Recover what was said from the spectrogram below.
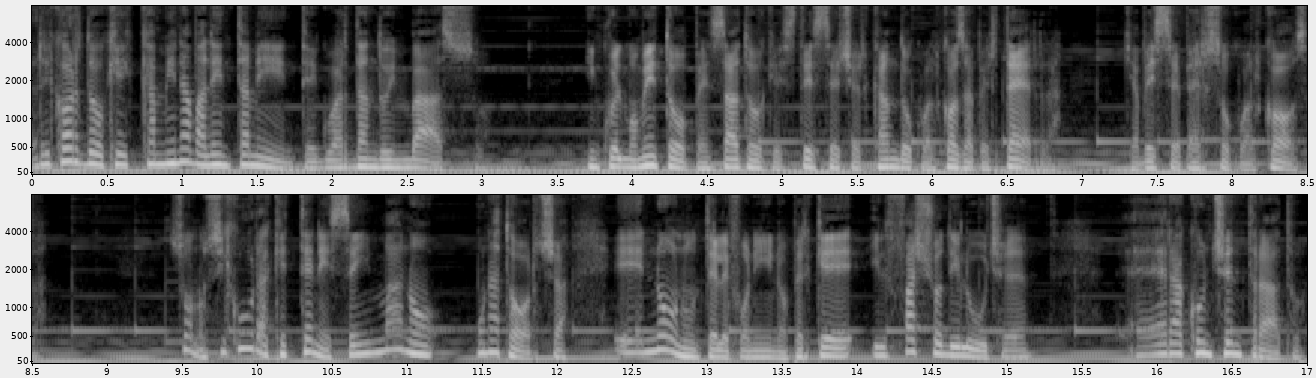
ricordo che camminava lentamente, guardando in basso. In quel momento ho pensato che stesse cercando qualcosa per terra, che avesse perso qualcosa. Sono sicura che tenesse in mano una torcia e non un telefonino perché il fascio di luce era concentrato.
